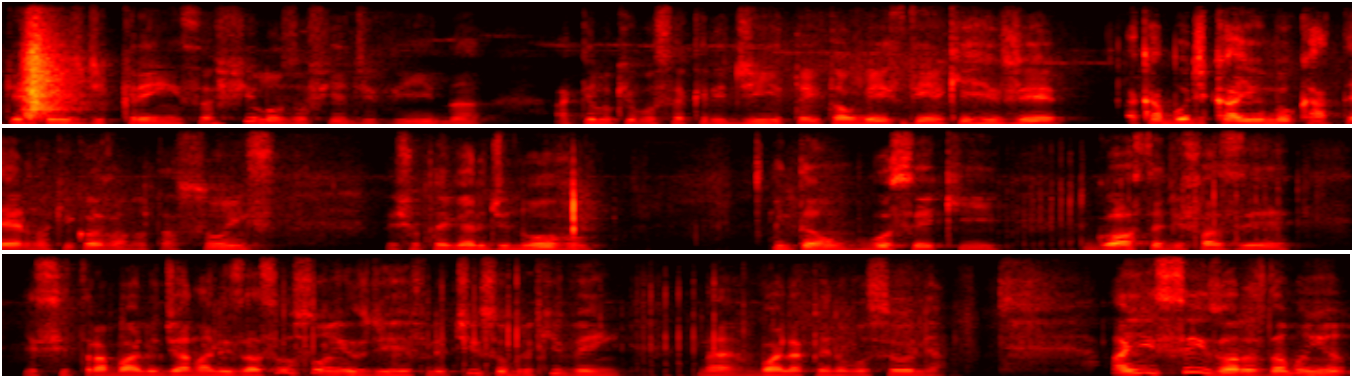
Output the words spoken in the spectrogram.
questões de crença, filosofia de vida, aquilo que você acredita e talvez tenha que rever. Acabou de cair o meu caderno aqui com as anotações. Deixa eu pegar ele de novo. Então, você que gosta de fazer esse trabalho de analisar seus sonhos, de refletir sobre o que vem, né, vale a pena você olhar. Aí, 6 horas da manhã,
